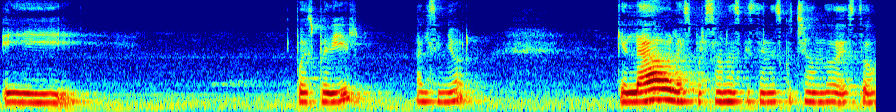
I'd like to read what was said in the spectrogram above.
y puedes pedir al Señor que la o las personas que estén escuchando esto,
